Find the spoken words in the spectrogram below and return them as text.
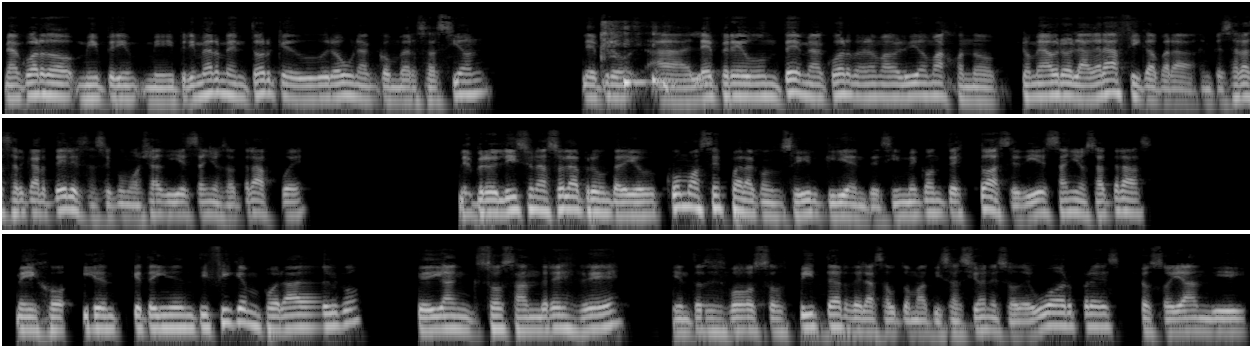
Me acuerdo, mi, mi primer mentor que duró una conversación, le, le, pregunté, me acuerdo, no me olvido más, cuando yo me abro la gráfica para empezar a hacer carteles, hace como ya 10 años atrás fue, le, le hice una sola pregunta, le digo, ¿cómo haces para conseguir clientes? Y me contestó hace 10 años atrás, me dijo, que te identifiquen por algo, que digan sos Andrés de, y entonces vos sos Peter de las automatizaciones o de WordPress, yo soy Andy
